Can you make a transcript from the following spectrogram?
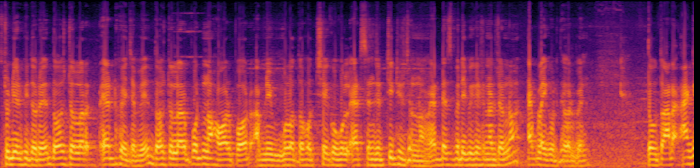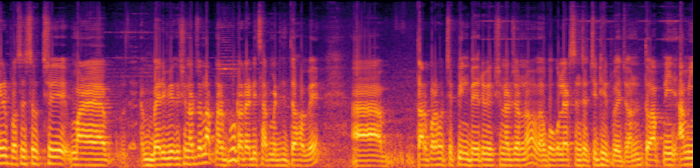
স্টুডিওর ভিতরে দশ ডলার অ্যাড হয়ে যাবে, দশ ডলার পূর্ণ হওয়ার পর আপনি মূলত হচ্ছে গুগল অ্যাডসেন্সের চিঠির জন্য অ্যাড্রেস ভেরিফিকেশনের জন্য অ্যাপ্লাই করতে পারবেন। তো তার আগের প্রসেস হচ্ছে ভেরিফিকেশনের জন্য আপনার ভোটার আইডি সাবমিট দিতে হবে। তারপর হচ্ছে পিন ভেরিফিকেশনের জন্য গুগল অ্যাডসেন্সের চিঠির প্রয়োজন। তো আপনি, আমি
